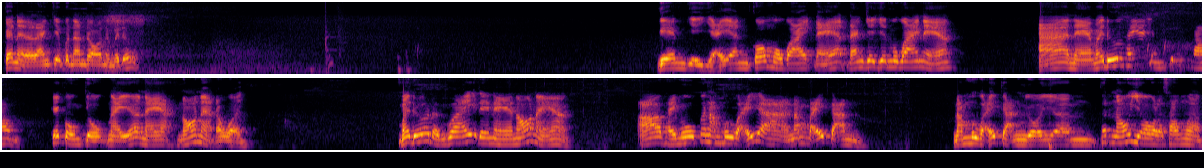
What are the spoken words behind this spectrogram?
Cái này là đang chơi bên android này mấy đứa. Game gì vậy? Anh có mobile nè đang chơi trên mobile nè. À nè mấy đứa thấy con chuột không? Cái con chuột này á nè nó nè đâu rồi? Mấy đứa đừng có ấy đây nè nó nè. À, thầy mua có 57 à 57 cành. 57 cành rồi uh, kết nối vô là xong à.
